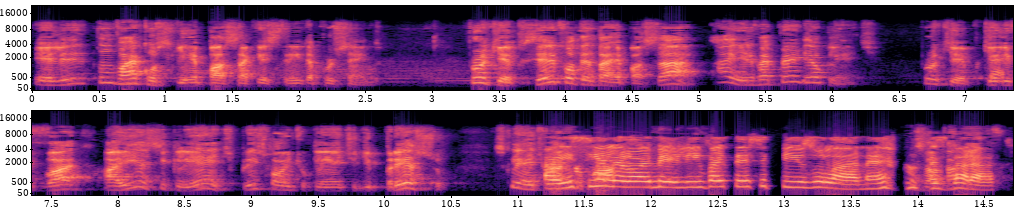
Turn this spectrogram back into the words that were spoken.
Ele não vai conseguir repassar aqueles 30%. Por quê? Porque se ele for tentar repassar, aí ele vai perder o cliente. Por quê? Porque é. ele vai. Aí esse cliente, principalmente o cliente de preço, esse cliente vai. Aí sim, o Leroy Merlin vai ter esse piso lá, né? Exatamente. Mais barato.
